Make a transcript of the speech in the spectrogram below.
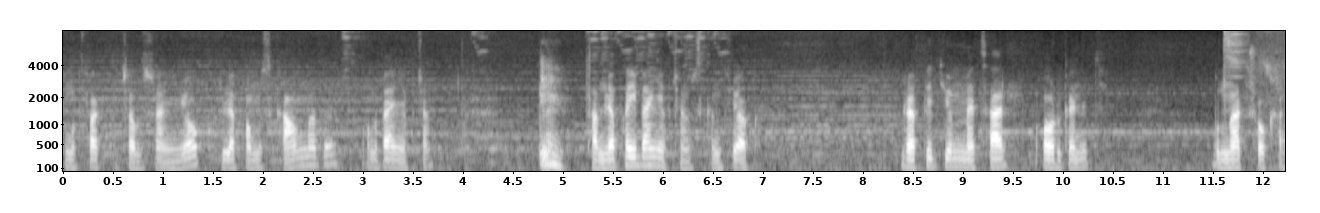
mutfakta çalışan yok. Lapamız kalmadı. Onu ben yapacağım. Tam lapayı ben yapacağım. Sıkıntı yok. Rapidium, metal, organik. Bunlar çok az.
